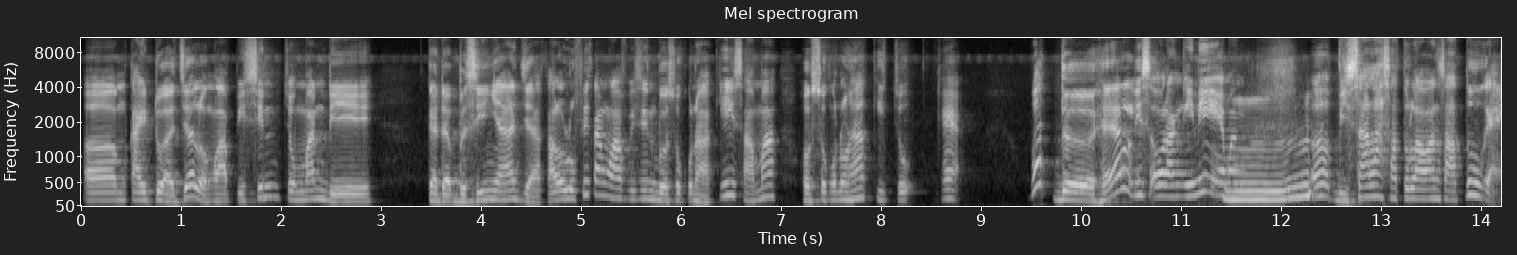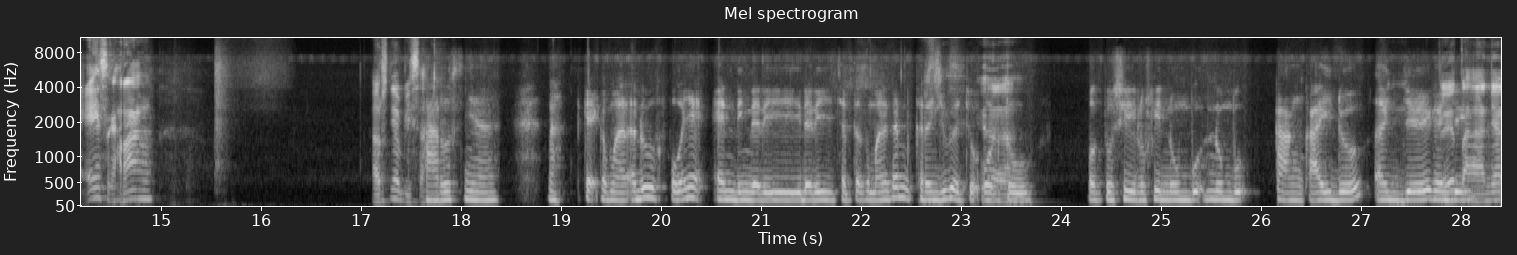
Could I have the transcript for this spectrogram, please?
em, Kaido aja loh ngelapisin cuman di gak ada besinya aja. Kalau Luffy kan ngelapisin Bosoku no Haki sama Hosoku no Haki, cuk. Kayak what the hell is orang ini? Emang Hmm. eh bisa lah satu lawan satu kayak eh sekarang. Harusnya bisa. harusnya. Nah kayak kemarin aduh pokoknya ending dari dari chapter kemarin kan keren juga cuk Iya. waktu waktu si Luffy numbuk numbuk Kang Kaido. Anjing Jadi anjing. tangannya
